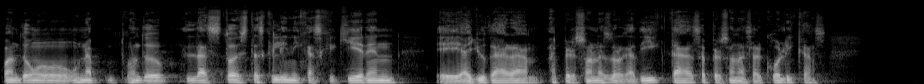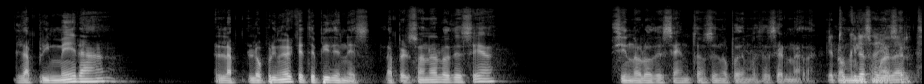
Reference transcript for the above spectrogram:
cuando, una, cuando las, todas estas clínicas que quieren eh, ayudar a, a personas drogadictas, a personas alcohólicas, la primera, la- lo primero que te piden es, ¿la persona lo desea? Si no lo desea, entonces no podemos hacer nada. Que Lo tú quieras mismo hace- ayudarte.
